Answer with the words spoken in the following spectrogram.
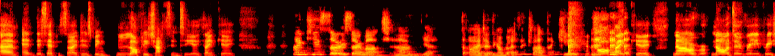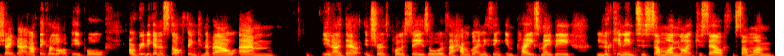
um, end this episode? It's been lovely chatting to you. Thank you. Thank you so, so much. Um, yeah, I don't think I've got anything to add. Thank you. oh, thank you. No, I, no, I do really appreciate that, and I think a lot of people are really going to start thinking about, um, you know, their insurance policies, or if they haven't got anything in place, maybe looking into someone like yourself or someone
